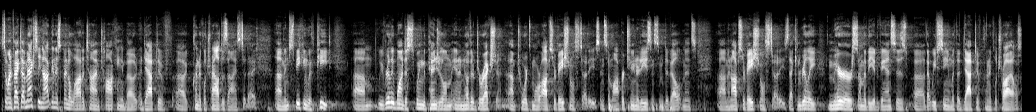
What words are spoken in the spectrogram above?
so, in fact, I'm actually not going to spend a lot of time talking about adaptive uh, clinical trial designs today. Um, and speaking with Pete, um, we really wanted to swing the pendulum in another direction um, towards more observational studies and some opportunities and some developments um, in observational studies that can really mirror some of the advances uh, that we've seen with adaptive clinical trials.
